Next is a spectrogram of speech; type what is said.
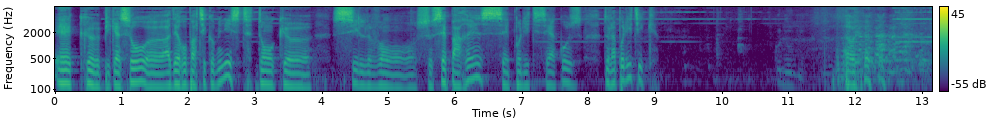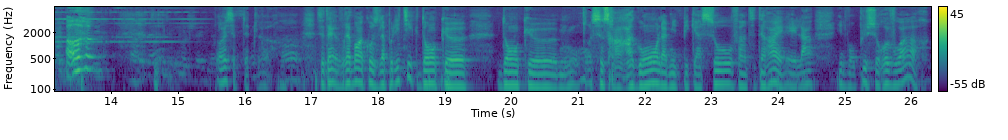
et que Picasso euh, adhère au Parti communiste. Donc, euh, s'ils vont se séparer, c'est à cause de la politique. Ah oui. Oh. oui, c'est peut-être l'heure. C'était vraiment à cause de la politique. Donc, donc, euh, ce sera Aragon, l'ami de Picasso, enfin, etc. Et, là, ils ne vont plus se revoir.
